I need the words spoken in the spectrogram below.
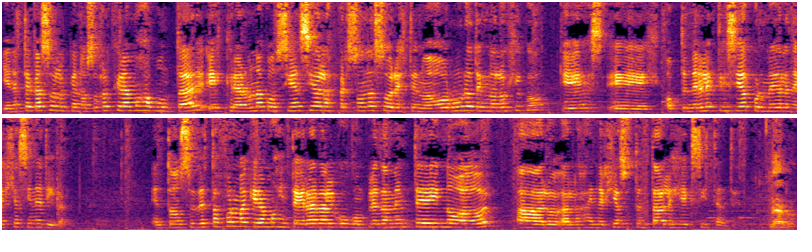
Y en este caso lo que nosotros queremos apuntar es crear una conciencia a las personas sobre este nuevo rubro tecnológico que es eh, obtener electricidad por medio de la energía cinética. Entonces de esta forma queremos integrar algo completamente innovador a, las energías sustentables existentes. Claro,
